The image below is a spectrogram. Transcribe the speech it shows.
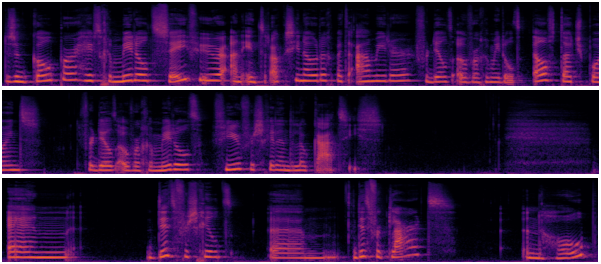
Dus een koper heeft gemiddeld 7 uur aan interactie nodig met de aanbieder, verdeeld over gemiddeld 11 touchpoints, verdeeld over gemiddeld vier verschillende locaties. En dit verschilt, um, dit verklaart een hoop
